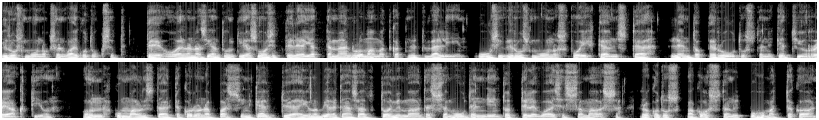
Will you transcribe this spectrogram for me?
virusmuunnoksen vaikutukset. THLn asiantuntija suosittelee jättämään lomamatkat nyt väliin. Uusi virusmuunnos voi käynnistää lentoperuutusten ketjureaktion. On kummallista, että koronapassin käyttöä ei ole vieläkään saatu toimimaan tässä muuten niin tottelevaisessa maassa. Rokotuspakosta nyt puhumattakaan.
